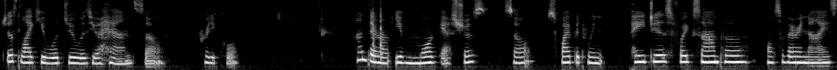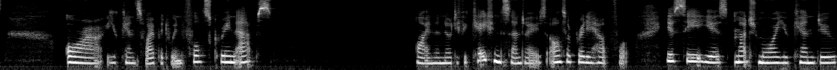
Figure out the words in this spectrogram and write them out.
just like you would do with your hands. So, pretty cool. And there are even more gestures. So, swipe between pages, for example, also very nice. Or you can swipe between full screen apps. Or in the notification center is also pretty helpful. You see here's much more you can do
